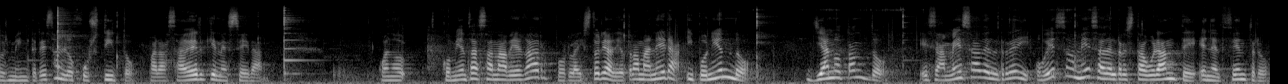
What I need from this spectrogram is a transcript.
pues me interesan lo justito para saber quiénes eran. Cuando comienzas a navegar por la historia de otra manera y poniendo ya no tanto esa mesa del rey o esa mesa del restaurante en el centro,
